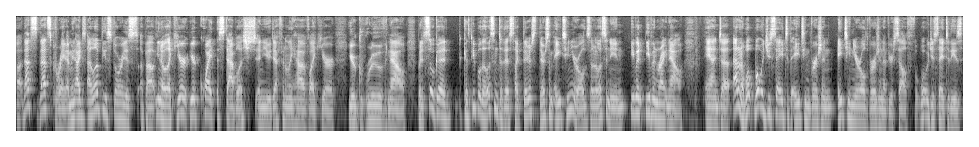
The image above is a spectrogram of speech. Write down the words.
Uh, that's that's great. I mean, I just, I love these stories about you know like you're you're quite established and you definitely have like your your groove now. But it's so good because people that listen to this like there's there's some 18 year olds that are listening even even right now. And uh, I don't know what what would you say to the 18 version 18 year old version of yourself? What would you say to these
